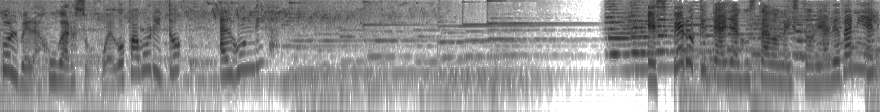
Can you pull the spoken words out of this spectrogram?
volver a jugar su juego favorito algún día. Espero que te haya gustado la historia de Daniel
